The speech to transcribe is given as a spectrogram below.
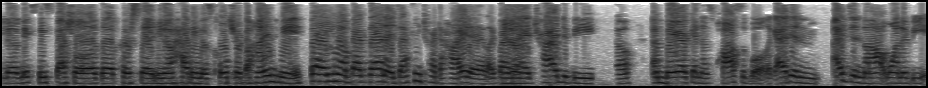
you know, it makes me special as a person, you know, having this culture behind me. But, you know, back then I definitely tried to hide it. Like back yeah. then I tried to be, you know, American as possible. Like I didn't, I did not want to be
